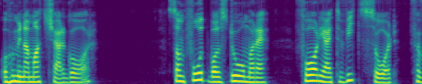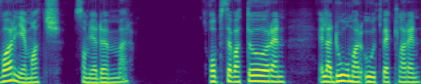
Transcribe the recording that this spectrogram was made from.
och hur mina matcher går. Som fotbollsdomare får jag ett vitsord för varje match som jag dömer. Observatören eller domarutvecklaren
